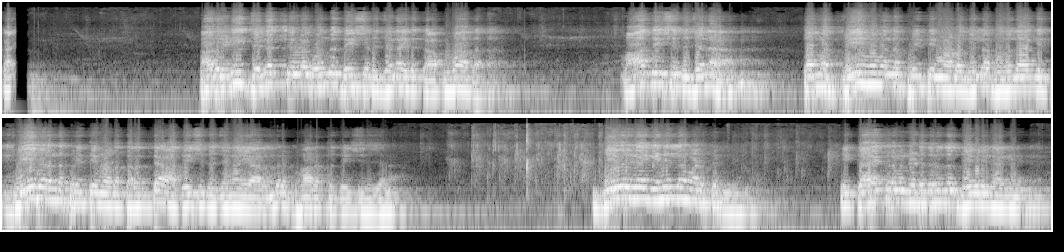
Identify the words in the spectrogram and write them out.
ಕಾಯ್- ಆದ್ರೆ ಇಡೀ ಜಗತ್ತಿನೊಳಗೆ ಒಂದು ದೇಶದ ಜನ ಇದಕ್ಕೆ ಅಪವಾದ. ಆ ದೇಶದ ಜನ ತಮ್ಮ ದೇಹವನ್ನ ಪ್ರೀತಿ ಮಾಡೋದಿಲ್ಲ, ಬದಲಾಗಿ ದೇವರನ್ನ ಪ್ರೀತಿ ಮಾಡತರಂತೆ ಆ ದೇಶದ ಜನ ಯಾರಂದ್ರೆ ಭಾರತ ದೇಶದ ಜನ. ದೇವರಿಗಾಗಿ ಏನೆಲ್ಲ ಮಾಡ್ತಾರೆ ನೀವು? ಈ ಕಾರ್ಯಕ್ರಮ ನಡೆದಿರೋದು ದೇವರಿಗಾಗಿನೇ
